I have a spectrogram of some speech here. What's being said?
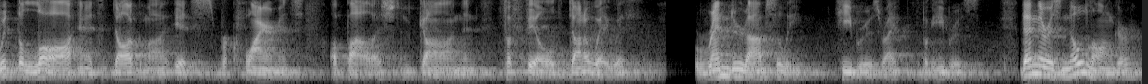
with the law and its dogma, its requirements abolished and gone and fulfilled, done away with, rendered obsolete, Hebrews, right? The book of Hebrews, then there is no longer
